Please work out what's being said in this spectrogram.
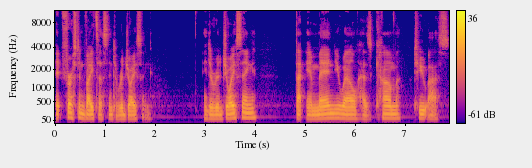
It first invites us into rejoicing, into rejoicing that Emmanuel has come to us,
